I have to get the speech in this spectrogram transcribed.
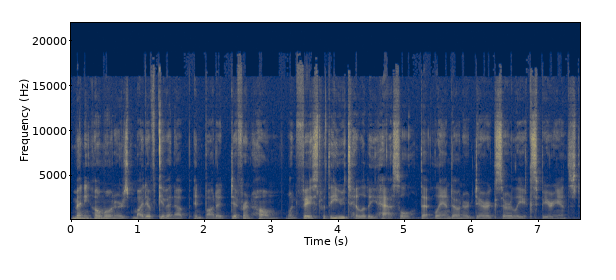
Many homeowners might have given up and bought a different home when faced with the utility hassle that landowner Derek Zerly experienced.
